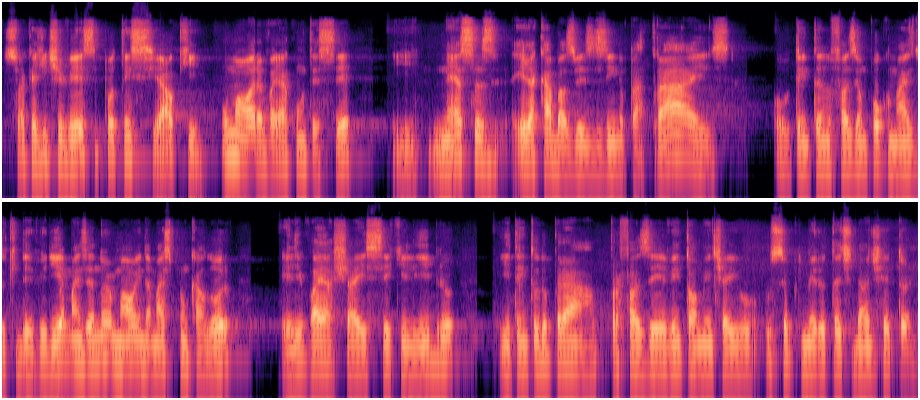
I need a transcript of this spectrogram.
só que a gente vê esse potencial que uma hora vai acontecer e nessas ele acaba às vezes indo para trás ou tentando fazer um pouco mais do que deveria, mas é normal ainda mais para um calouro. Ele vai achar esse equilíbrio e tem tudo para fazer eventualmente aí o, o seu primeiro touchdown de retorno.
